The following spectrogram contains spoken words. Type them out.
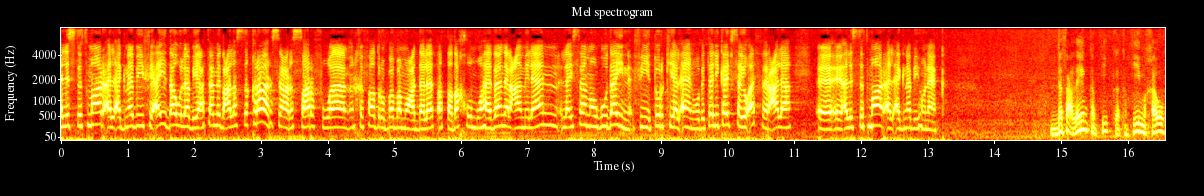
الاستثمار الأجنبي في أي دولة بيعتمد على استقرار سعر الصرف وانخفاض ربما معدلات التضخم وهذان العاملان ليسا موجودين في تركيا الآن وبالتالي كيف سيؤثر على الاستثمار الأجنبي هناك؟ ده فعليا كان في كان في مخاوف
